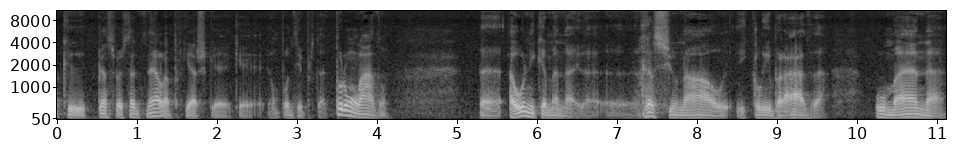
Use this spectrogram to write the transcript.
que penso bastante nela, porque acho que é, que é um ponto importante. Por um lado, eh, a única maneira eh, racional, equilibrada, humana,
